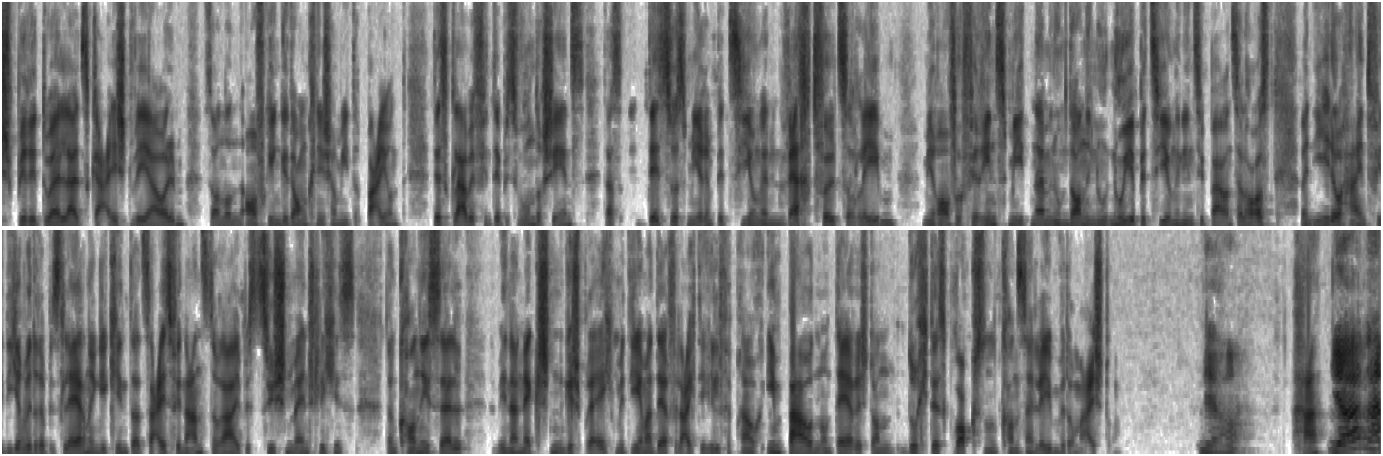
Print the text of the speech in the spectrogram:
spirituell als Geist wie allem, sondern einfach in Gedanken ist er mit dabei. Und das glaube ich finde ich etwas Wunderschönes, dass das, was wir in Beziehungen wertvoll erleben, wir einfach für uns mitnehmen, um dann in neue Beziehungen hinzubauen. Das heißt, wenn ich da heute für dich wieder etwas lernen gekannt habe, sei es Finanzneural, etwas Zwischenmenschliches, dann kann ich selbst in einem nächsten Gespräch mit jemandem, der vielleicht die Hilfe braucht, inbauen und der ist dann durch das gewachsen und kann sein Leben wieder meistern. Ja. Ha? Ja, na.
